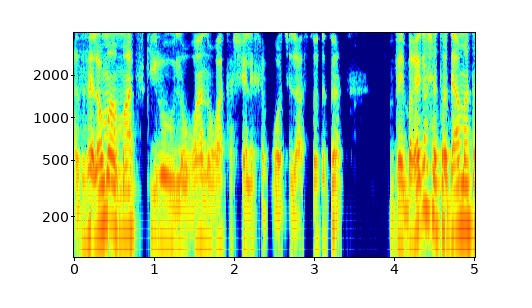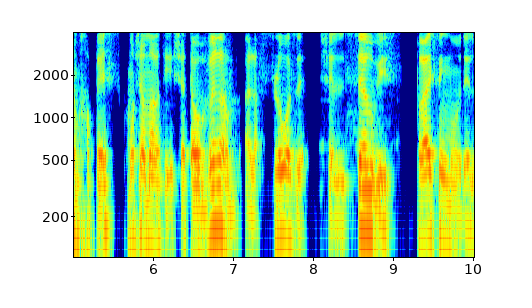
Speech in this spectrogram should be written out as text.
אז זה לא מאמץ כאילו נורא נורא קשה לחברות של לעשות את זה. וברגע שאתה יודע מה אתה מחפש, כמו שאמרתי, שאתה עובר על ה-flow הזה של service, pricing model,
